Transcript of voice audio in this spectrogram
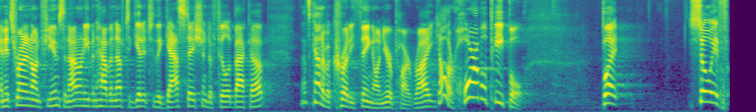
and it's running on fumes and I don't even have enough to get it to the gas station to fill it back up, that's kind of a cruddy thing on your part, right? Y'all are horrible people. But so if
